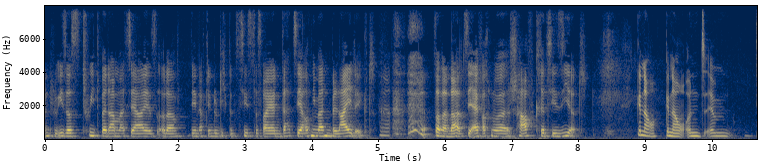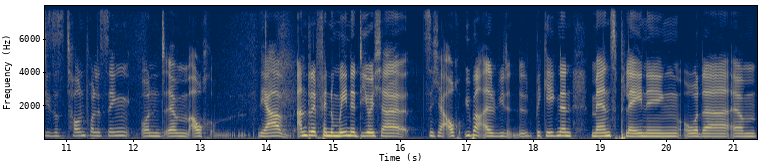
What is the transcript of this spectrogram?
und Luisas Tweet war damals ja jetzt, oder den, auf den du dich beziehst, das war ja, da hat sie ja auch niemanden beleidigt, ja. sondern da hat sie einfach nur scharf kritisiert. Genau, genau. Und ähm, dieses Tone Policing und ähm, auch ja, andere Phänomene, die euch ja sicher auch überall begegnen, Mansplaining oder ähm,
